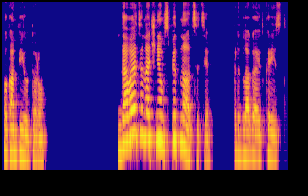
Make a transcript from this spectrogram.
по компьютеру. «Давайте начнем с пятнадцати», — предлагает Крист.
